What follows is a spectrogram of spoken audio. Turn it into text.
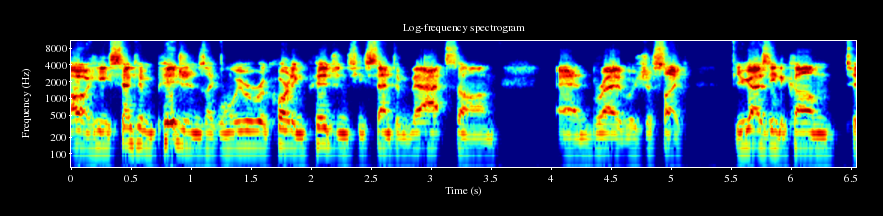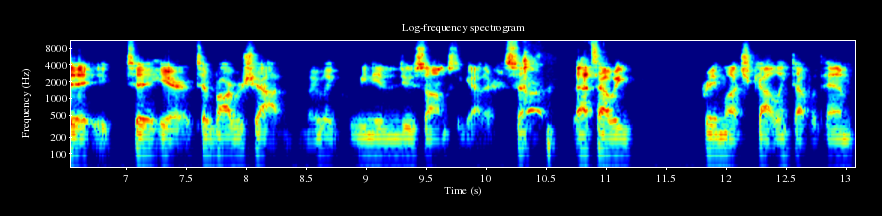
Oh, he sent him pigeons. Like when we were recording pigeons, he sent him that song, and Brett was just like, If you guys need to come to to here to barbershop like we need to do songs together. So that's how we pretty much got linked up with him.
